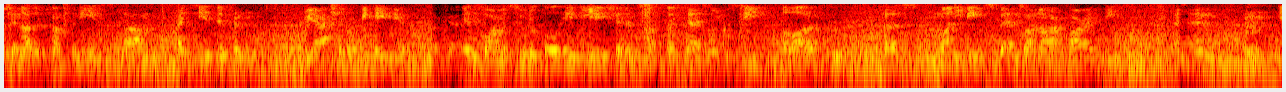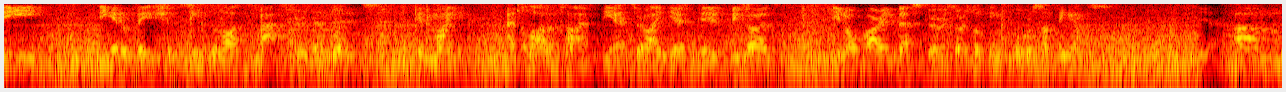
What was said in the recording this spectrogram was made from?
which in other companies um, I see a different reaction or behavior. Okay. In pharmaceutical, aviation, and stuff like that, you see a lot of uh, money being spent on R- R&D, and the the innovation seems a lot faster than what it's in mining. And a lot of times the answer I get is because, you know, our investors are looking for something else. Um,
